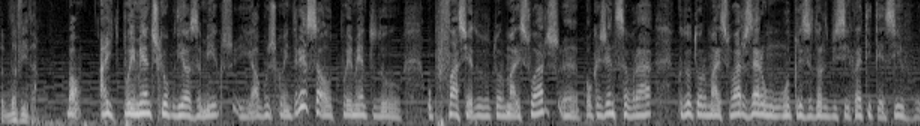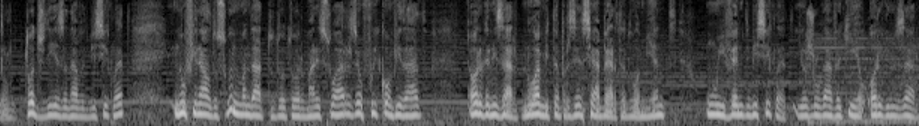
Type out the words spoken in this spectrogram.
da vida? Bom, há depoimentos que eu pedi aos amigos e alguns com interesse. Há o depoimento do o prefácio é do Dr. Mário Soares. Uh, pouca gente saberá que o Dr. Mário Soares era um utilizador de bicicleta intensivo. Ele todos os dias andava de bicicleta. No final do segundo mandato do Dr. Mário Soares, eu fui convidado a organizar, no âmbito da presença aberta do ambiente, um evento de bicicleta. E eu julgava que ia organizar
